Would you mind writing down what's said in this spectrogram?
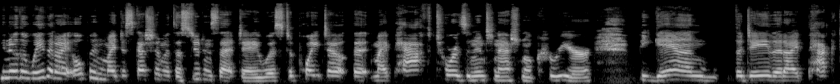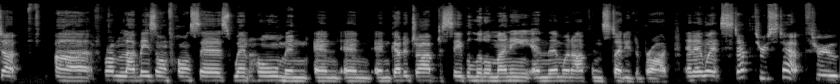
You know, the way that I opened my discussion with the students that day was to point out that my path towards an international career began the day that I packed up uh, from La Maison Francaise, went home and, and, and, and got a job to save a little money, and then went off and studied abroad. And I went step through step through,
